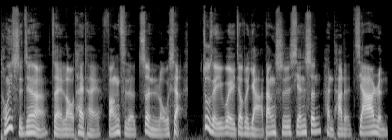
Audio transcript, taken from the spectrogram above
同一时间啊，在老太太房子的正楼下。住着一位叫做亚当斯先生和他的家人。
